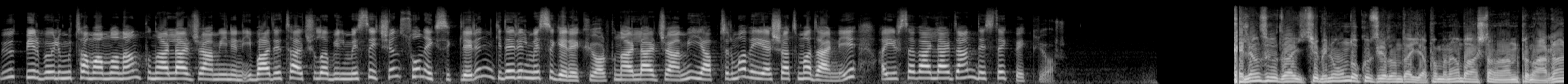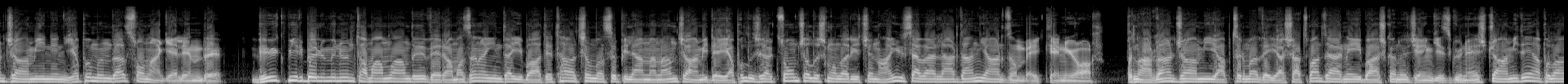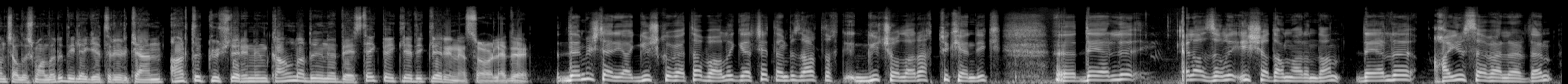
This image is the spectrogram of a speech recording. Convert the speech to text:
Büyük bir bölümü tamamlanan Pınarlar Camii'nin ibadete açılabilmesi için son eksiklerin giderilmesi gerekiyor. Pınarlar Camii Yaptırma ve Yaşatma Derneği hayırseverlerden destek bekliyor. Elazığ'da 2019 yılında yapımına başlanan Pınarlar Camii'nin yapımında sona gelindi. Büyük bir bölümünün tamamlandığı ve Ramazan ayında ibadete açılması planlanan camide yapılacak son çalışmalar için hayırseverlerden yardım bekleniyor. Pınarlar Camii Yaptırma ve Yaşatma Derneği Başkanı Cengiz Güneş camide yapılan çalışmaları dile getirirken artık güçlerinin kalmadığını destek beklediklerini söyledi. Demişler ya güç kuvvete bağlı. Gerçekten biz artık güç olarak tükendik. Ee, Değerli Elazığlı iş adamlarından, değerli hayırseverlerden,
